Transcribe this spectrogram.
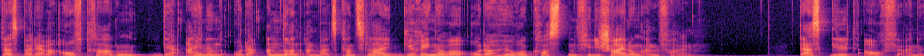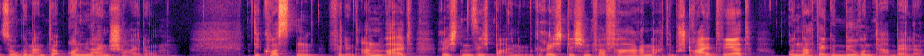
dass bei der Beauftragung der einen oder anderen Anwaltskanzlei geringere oder höhere Kosten für die Scheidung anfallen. Das gilt auch für eine sogenannte Online-Scheidung. Die Kosten für den Anwalt richten sich bei einem gerichtlichen Verfahren nach dem Streitwert und nach der Gebührentabelle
